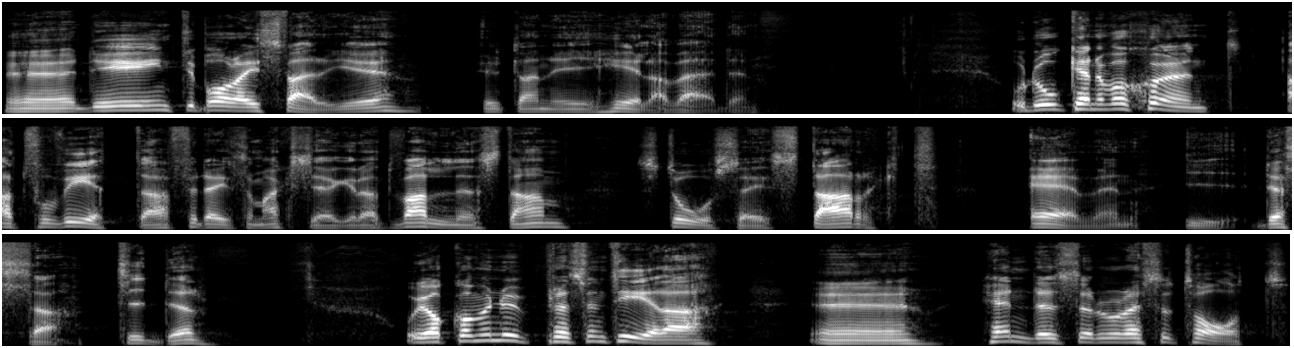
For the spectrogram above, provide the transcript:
Eh, det är inte bara i Sverige utan i hela världen. Och då kan det vara skönt att få veta för dig som aktieägare att Wallenstam står sig starkt även i dessa tider. Och jag kommer nu presentera eh, händelser och resultat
